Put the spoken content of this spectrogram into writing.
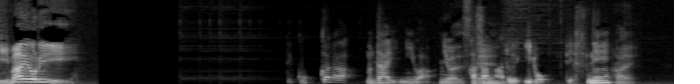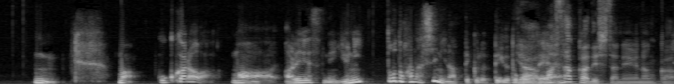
暇よりでこっからまあ第2話、にはですね。重なる色ですね。はい。うん。まあ、ここからは、まあ、あれですね、ユニットの話になってくるっていうところで。まさかでしたね、なんか。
